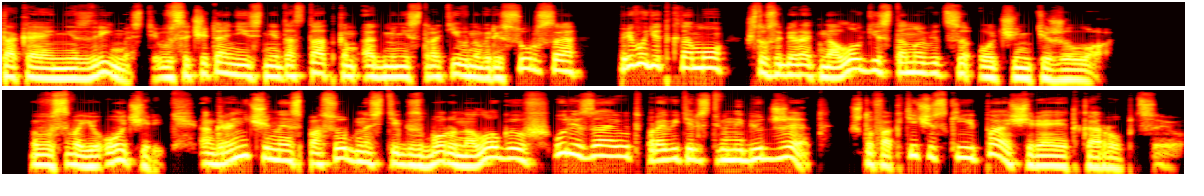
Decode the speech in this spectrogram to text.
Такая незримость в сочетании с недостатком административного ресурса приводит к тому, что собирать налоги становится очень тяжело. В свою очередь, ограниченные способности к сбору налогов урезают правительственный бюджет, что фактически поощряет коррупцию.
